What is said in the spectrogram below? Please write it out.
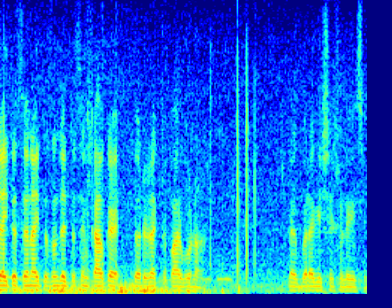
যাইতেছেন, আইতেছেন, যাইতেছেন, কাউকে ধরে রাখতে পারব না। একবার আগে সে চলে গেছে।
